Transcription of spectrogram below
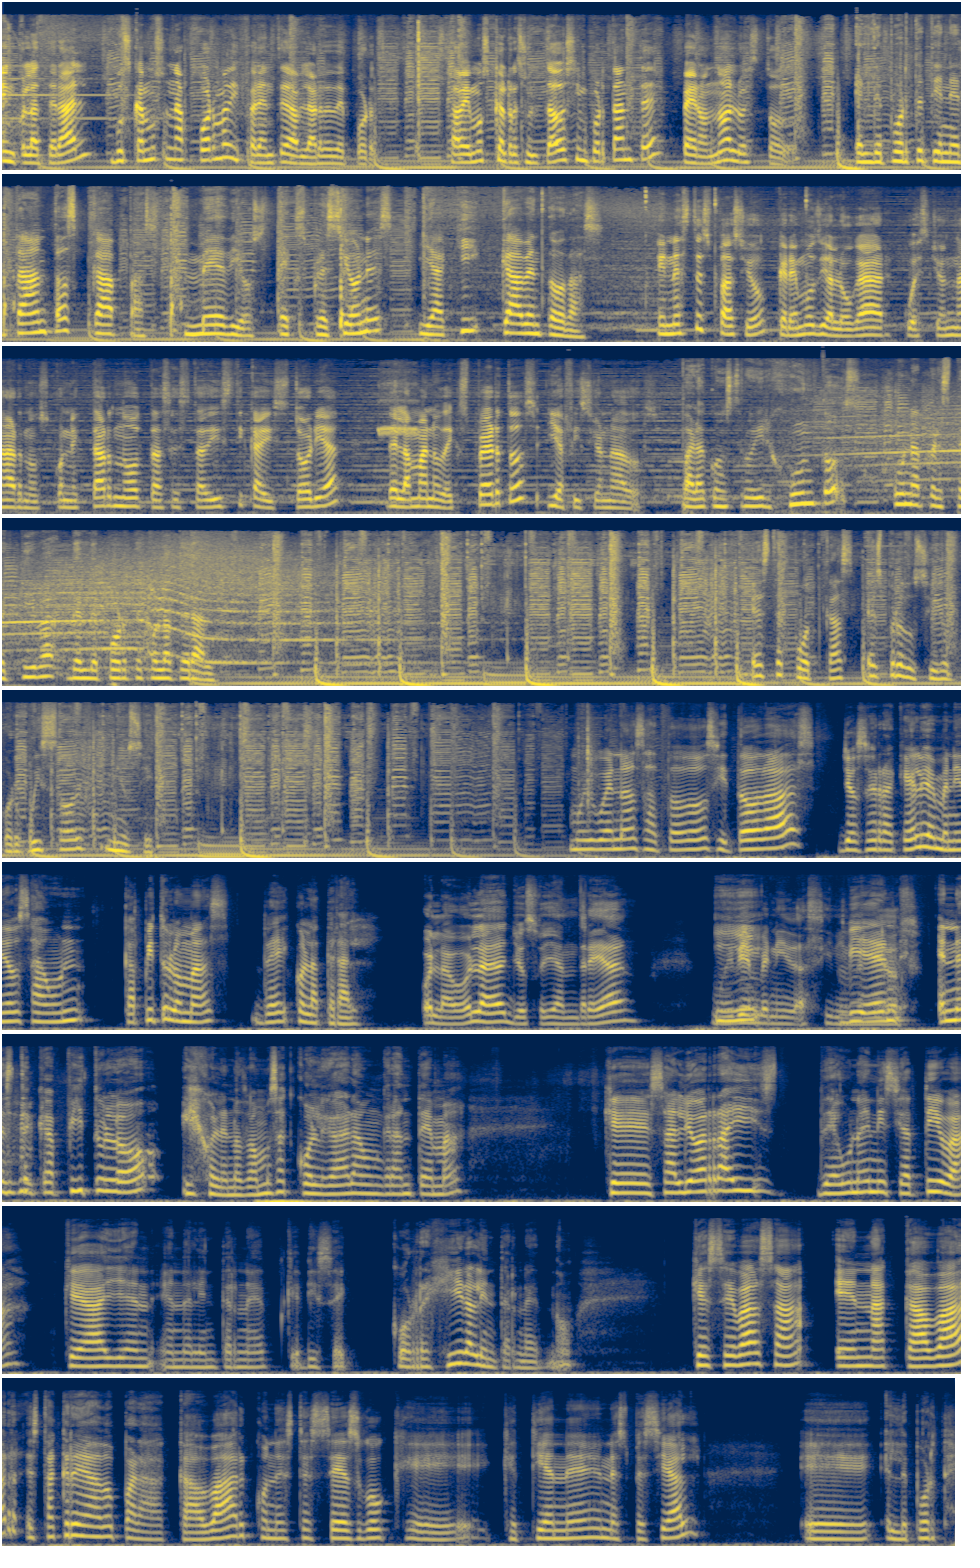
En Colateral buscamos una forma diferente de hablar de deporte. Sabemos que el resultado es importante, pero no lo es todo. El deporte tiene tantas capas, medios, expresiones y aquí caben todas. En este espacio queremos dialogar, cuestionarnos, conectar notas, estadística e historia de la mano de expertos y aficionados. Para construir juntos una perspectiva del deporte colateral. Este podcast es producido por We Music. Muy buenas a todos y todas. Yo soy Raquel, bienvenidos a un capítulo más de Colateral. Hola, hola, yo soy Andrea. Muy bienvenidas y Bien, en este capítulo, híjole, nos vamos a colgar a un gran tema que salió a raíz de una iniciativa que hay en, en el Internet que dice corregir al Internet, ¿no? Que se basa en acabar, está creado para acabar con este sesgo que, tiene en especial eh, el deporte.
